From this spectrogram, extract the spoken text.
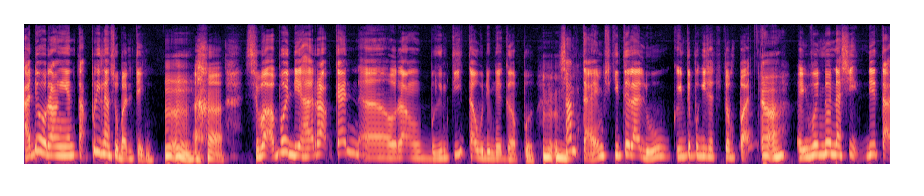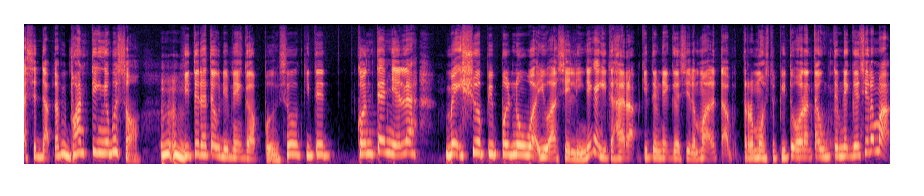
Ada orang yang tak pergi langsung banting Mm-mm. Sebab apa Dia harapkan uh, Orang berhenti Tahu dia berniaga apa Mm-mm. Sometimes Kita lalu Kita pergi satu tempat Uh-uh. Even though nasi dia tak sedap Tapi banting dia besar Mm-mm. Kita dah tahu dia berniaga apa So kita Kontennya lah Make sure people know what you are selling Jangan kita harap Kita berniaga nasi lemak Letak termos tepi tu Orang tahu kita berniaga nasi lemak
